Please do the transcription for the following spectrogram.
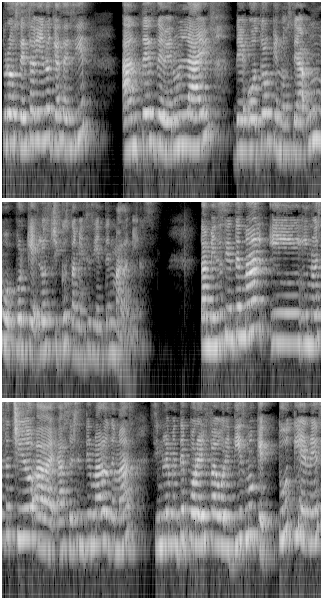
Procesa bien lo que vas a decir antes de ver un live de otro que no sea un porque los chicos también se sienten mal, amigas. También se sienten mal y, no está chido hacer sentir mal a los demás simplemente por el favoritismo que tú tienes,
